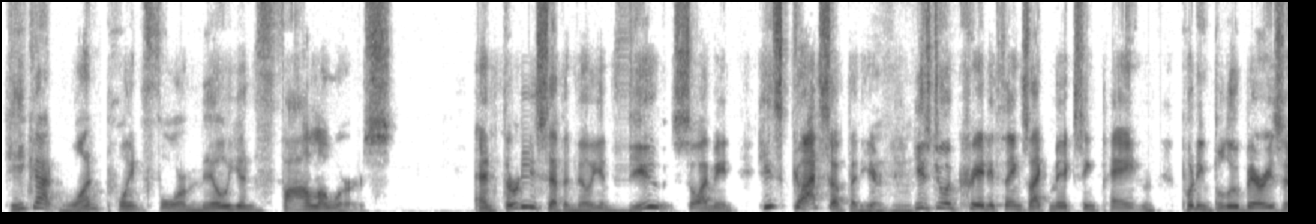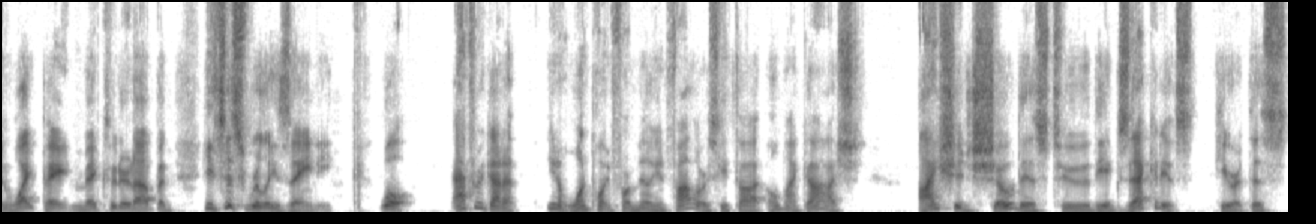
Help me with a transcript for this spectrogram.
He got 1.4 million followers and 37 million views. So, I mean, he's got something here. Mhm. He's doing creative things like mixing paint and putting blueberries in white paint and mixing it up. And he's just really zany. Well, after he got a, you know, 1.4 million followers, he thought, oh my gosh, I should show this to the executives here at this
